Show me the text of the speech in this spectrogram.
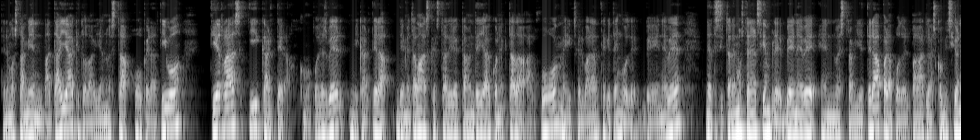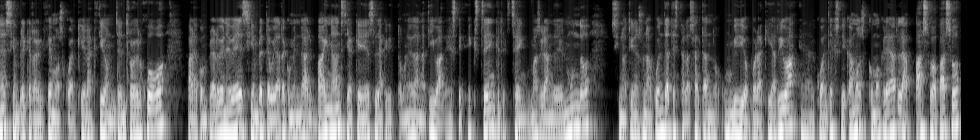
Tenemos también batalla que todavía no está operativo, tierras y cartera. Como puedes ver, mi cartera de Metamask está directamente ya conectada al juego, me dice el balance que tengo de BNB. Necesitaremos tener siempre BNB en nuestra billetera para poder pagar las comisiones siempre que realicemos cualquier acción dentro del juego. Para comprar BNB siempre te voy a recomendar Binance, ya que es la criptomoneda nativa de este exchange, el exchange más grande del mundo. Si no tienes una cuenta te estará saltando un vídeo por aquí arriba en el cual te explicamos cómo crearla paso a paso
